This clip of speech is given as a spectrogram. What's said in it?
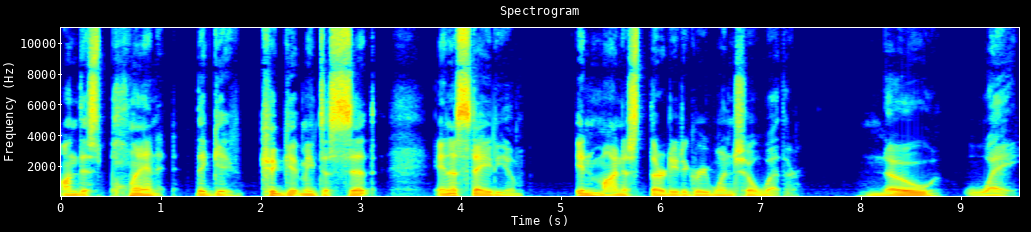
on this planet that get, could get me to sit in a stadium in minus 30 degree wind chill weather. No way.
